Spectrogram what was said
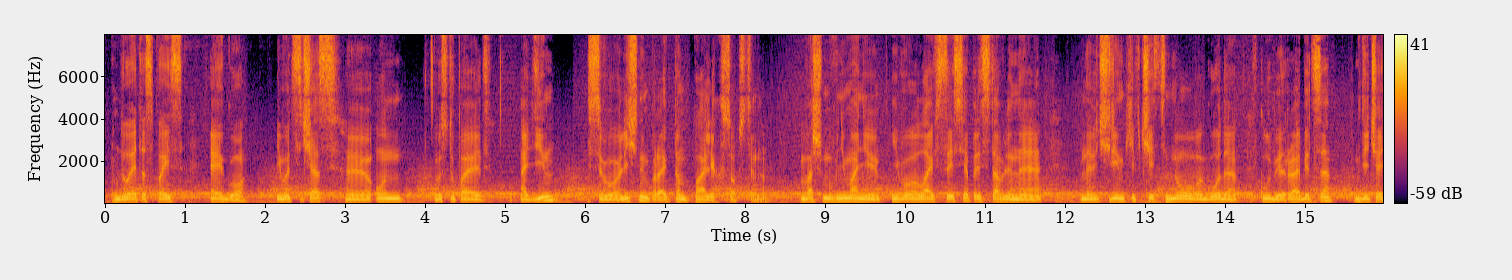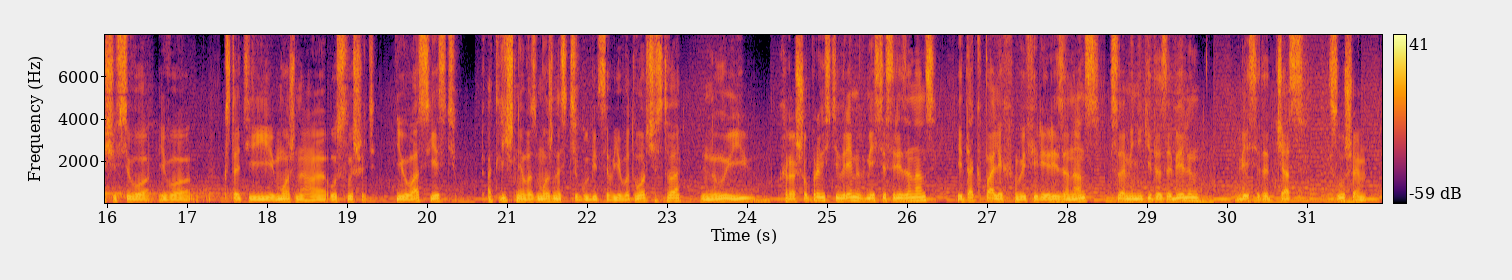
дуэта Space Ego. И вот сейчас э, он выступает один с его личным проектом «Палих», собственно. Вашему вниманию его лайв-сессия, представленная на вечеринке в честь Нового года в клубе «Рабица», где чаще всего его, кстати, и можно услышать. И у вас есть отличная возможность углубиться в его творчество, ну и хорошо провести время вместе с «Резонанс». Итак, Палих в эфире «Резонанс». С вами Никита Забелин. Весь этот час. Слушаем.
